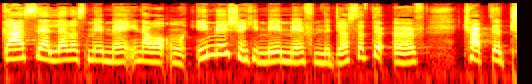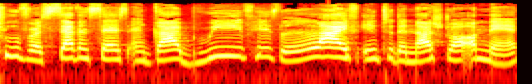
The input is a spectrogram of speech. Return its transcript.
God said, Let us make man in our own image, and He made man from the dust of the earth. Chapter 2, verse 7 says, And God breathed His life into the nostril of man,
